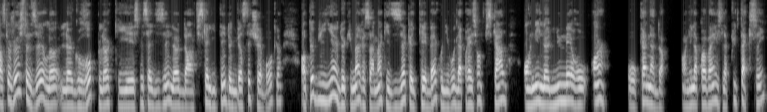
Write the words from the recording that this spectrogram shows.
Parce que je veux juste te dire, là, le groupe là, qui est spécialisé là, dans la fiscalité de l'Université de Sherbrooke là, a publié un document récemment qui disait que le Québec, au niveau de la pression fiscale, on est le numéro un au Canada. On est la province la plus taxée,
